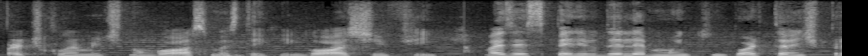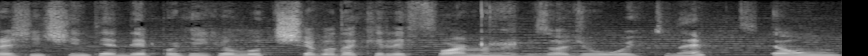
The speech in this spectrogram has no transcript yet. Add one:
particularmente não gosto, mas tem quem goste, enfim. Mas esse período ele é muito importante pra gente entender por que, que o Luke chegou daquele forma no episódio 8, né? Então,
